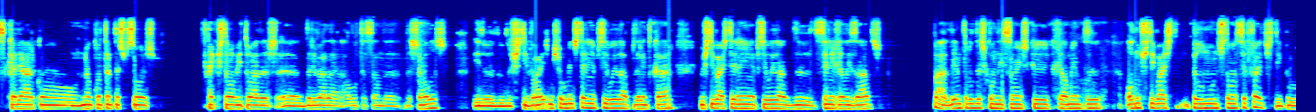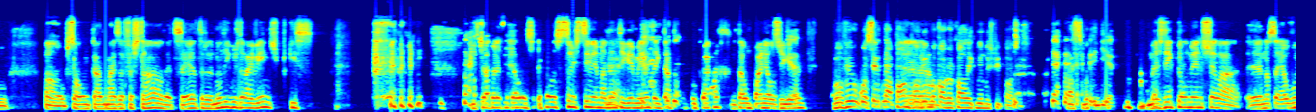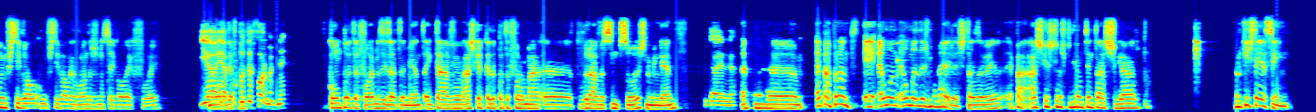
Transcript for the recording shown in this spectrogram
se calhar com, não com tantas pessoas a que estão habituadas uh, derivada à, à lotação da, das salas e do, do, dos festivais, mas pelo menos terem a possibilidade de poderem tocar, os festivais terem a possibilidade de, de serem realizados pá, dentro das condições que, que, realmente alguns festivais pelo mundo estão a ser feitos, tipo pá, o pessoal um bocado mais afastado, etc. Não digo os drive-ins, porque isso. isso já parece aquelas, aquelas sessões de cinema de antigamente em que está o carro está um painel gigante. Vou ver um concerto na Palma, vou ver uma Coca-Cola e comer umas pipocas. Mas digo pelo menos, sei lá, eh, não sei, houve um festival, um festival em Londres, não sei qual é que foi. E yeah, yeah, com plataformas, né? Com plataformas, exatamente, em que estava, acho que a cada plataforma uh, tolerava 5 pessoas, se não me engano. Yeah, uh, epá, pronto, é, é, uma, é uma das maneiras, estás a ver? Epá, acho que as pessoas podiam tentar chegar. Porque isto é assim,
